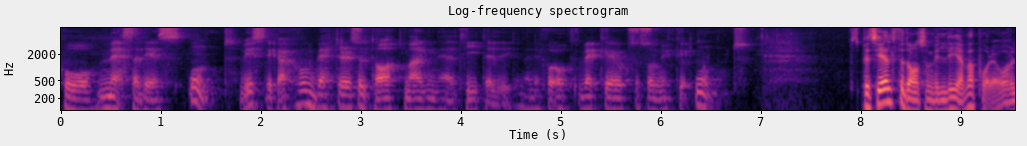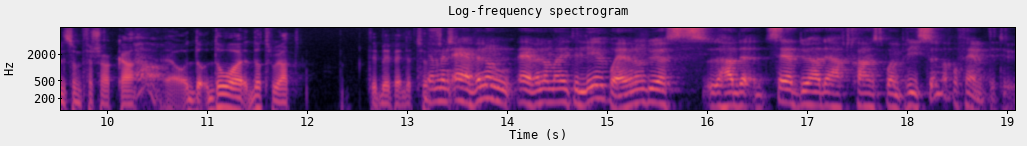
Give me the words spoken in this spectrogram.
på mestadels ont. Visst, vi kanske får bättre resultat marginellt hit eller dit men det får också, väcker också så mycket ont. Speciellt för de som vill leva på det och liksom försöka. Ja. Då, då, då tror jag att det blir väldigt tufft. Ja, men även om, även om man inte lever på även om du hade, säg att du hade haft chans på en prissumma på 50 000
